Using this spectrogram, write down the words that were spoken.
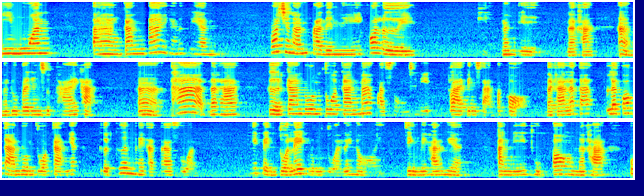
มีมวลต่างกันได้ค่ะนักเรียน เพราะฉะนั้นประเด็นนี้ก็เลยผิดนั่นเองนะคะอ่ามาดูประเด็นสุดท้ายค่ะอ่าธาตุนะคะเกิดการรวมตัวกันมากกว่า 2 ชนิดกลายเป็นสารประกอบนะคะแล้วก็แล้วก็การรวมตัวกันเนี่ยเกิดขึ้นในอัตราส่วนที่เป็นตัวเลขลงตัวน้อยๆ จริงไหมคะเรียน อันนี้ถูกต้องนะคะครู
